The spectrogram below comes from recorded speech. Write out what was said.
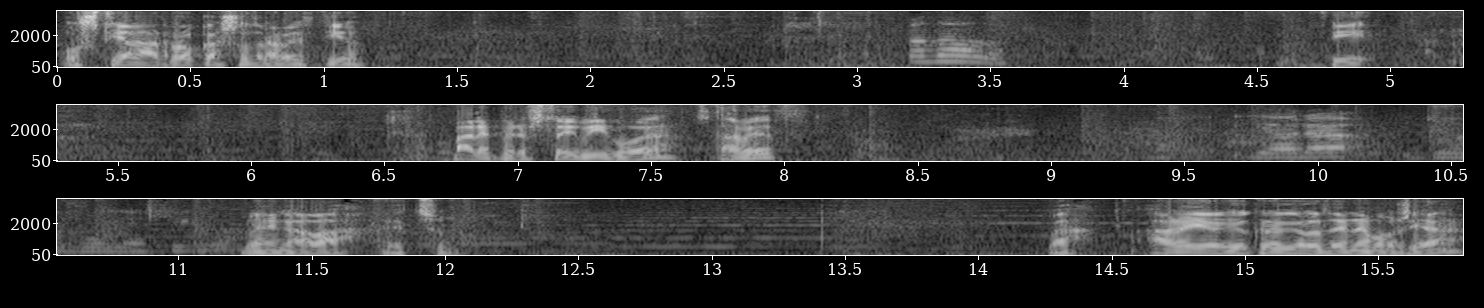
Hostia, las rocas otra vez, tío. Sí. Vale, pero estoy vivo, ¿eh? Esta vez. Vale, y ahora yo voy arriba. Venga, va, hecho. Va, ahora yo, yo creo que lo tenemos ya.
